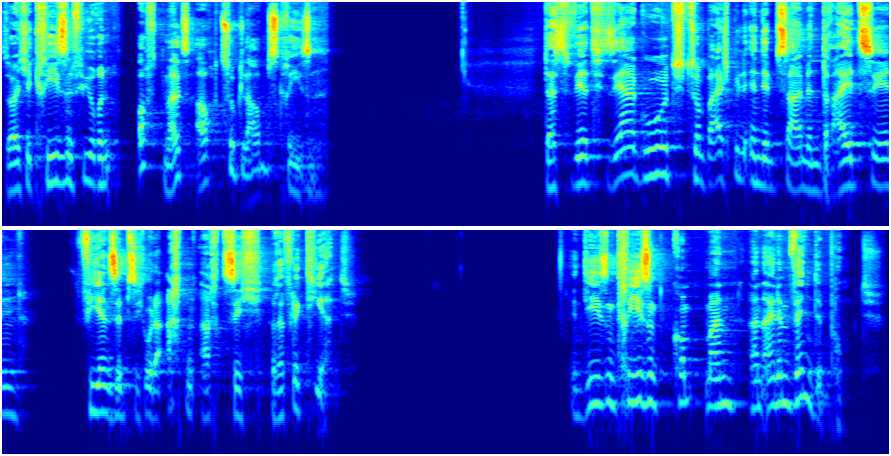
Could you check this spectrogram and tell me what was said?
Solche Krisen führen oftmals auch zu Glaubenskrisen. Das wird sehr gut zum Beispiel in dem Psalmen 13, 74 oder 88 reflektiert. In diesen Krisen kommt man an einem Wendepunkt.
